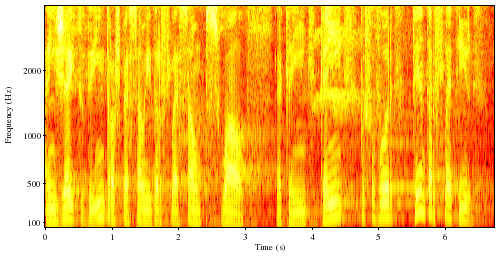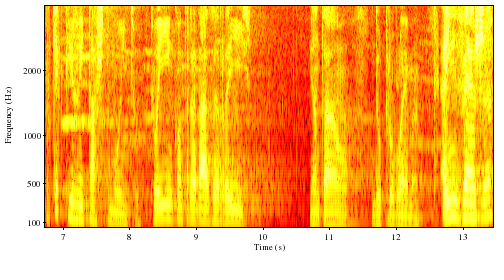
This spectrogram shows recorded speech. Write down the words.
em jeito de introspeção e de reflexão pessoal a Caim? Caim, por favor, tenta refletir. Por que é que te irritaste muito? Tu aí encontrarás a raiz, então, do problema. A inveja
